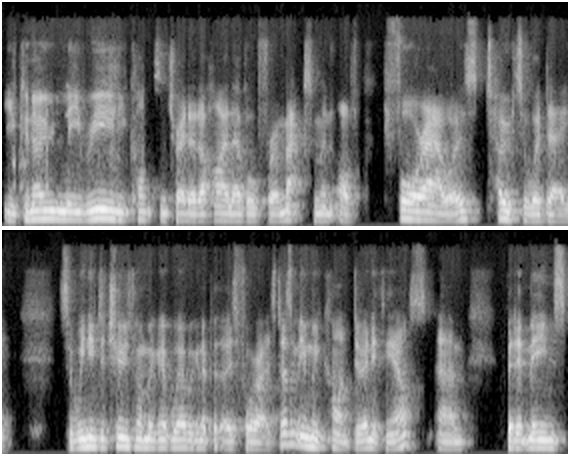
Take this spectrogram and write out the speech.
You can only really concentrate at a high level for a maximum of four hours total a day. So we need to choose when we're going, where we're going to put those four hours. Doesn't mean we can't do anything else, um, but it means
